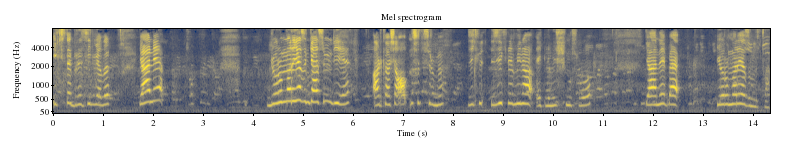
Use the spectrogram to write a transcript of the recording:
İkisi de Brezilyalı. Yani yorumlara yazın gelsin diye. Arkadaşlar 63 sürümü. Zik, Zik ve Mina eklemiş Nusro. Yani ben yorumlara yazın lütfen.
